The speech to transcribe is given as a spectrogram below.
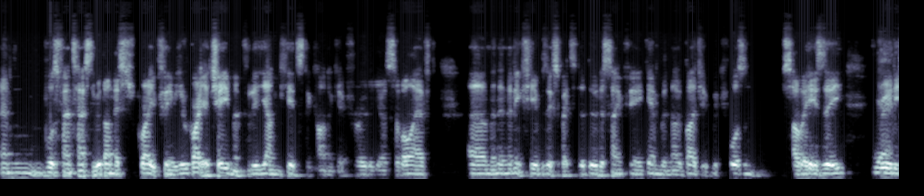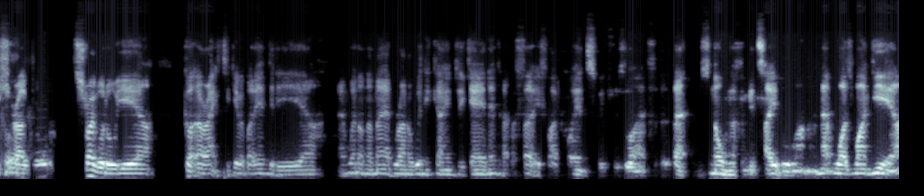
and was fantastic. We've done this great thing. It was a great achievement for the young kids to kind of get through. You know, survived. Um, and then the next year was expected to do the same thing again with no budget, which wasn't so easy. Yeah, really cool. struggled, struggled all year. Got our act together by the end of the year, and went on a mad run of winning games again. Ended up with 35 points, which was like that was normally like a mid-table one, and that was one year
